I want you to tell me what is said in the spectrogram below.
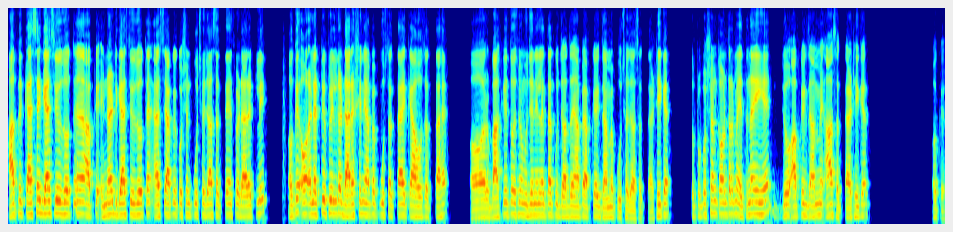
आपके कैसे गैस यूज़ होते हैं, आपके इनर्ट गैस यूज़ होते हैं, ऐसे आपके क्वेश्चन पूछे जा सकते हैं इस पर डायरेक्टली ओके और इलेक्ट्रिक फ़ील्ड का डायरेक्शन यहाँ पे पूछ सकता है क्या हो सकता है। और बाकी तो इसमें मुझे नहीं लगता कुछ ज़्यादा यहाँ पे आपके एग्ज़ाम में पूछा जा सकता है ठीक है? तो प्रोपोर्शन काउंटर में इतना ही है जो आपके एग्ज़ाम में आ सकता है ठीक है? ओके।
